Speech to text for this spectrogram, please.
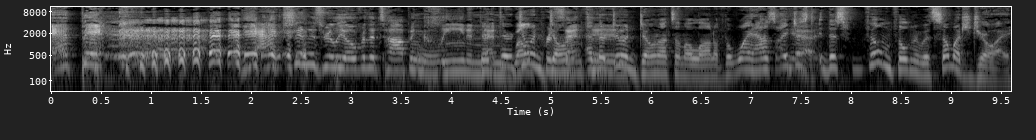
epic. the action is really over the top and clean and, they're, and they're well doing presented. don- and they're doing donuts on the lawn of the White House. I just Yeah. this film filled me with so much joy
